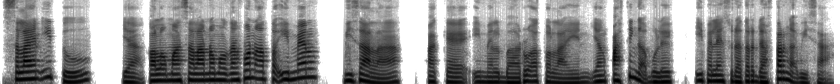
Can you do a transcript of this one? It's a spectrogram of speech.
selain itu, ya kalau masalah nomor telepon atau email bisa lah pakai email baru atau lain. Yang pasti nggak boleh email yang sudah terdaftar nggak bisa.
